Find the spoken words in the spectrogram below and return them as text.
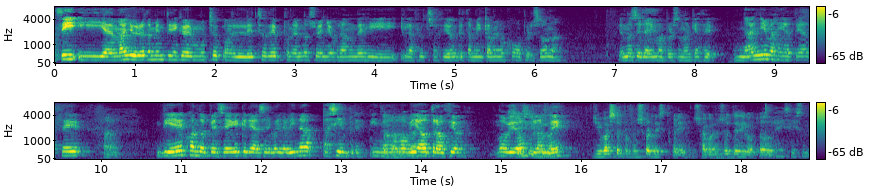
Sí, y además yo creo que también tiene que ver mucho con el hecho de ponernos sueños grandes y, y la frustración que también cambiamos como personas. Yo no soy la misma persona que hace un año, imagínate, hace Ah, 10 cuando pensé que quería ser bailarina para siempre y no Totalmente. había otra opción, no había Sí, un sí, plan total. B. Yo iba a ser profesor de historia, o sea, con eso te digo todo. Ay, sí, eso me.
